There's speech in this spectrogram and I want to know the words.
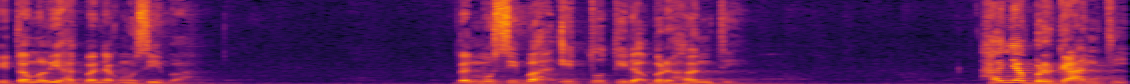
Kita melihat banyak musibah. Dan musibah itu tidak berhenti. Hanya berganti.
